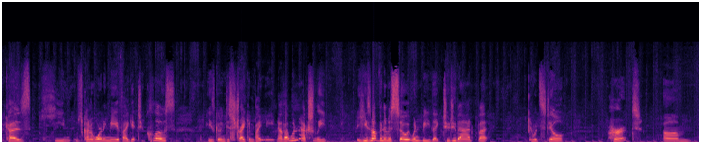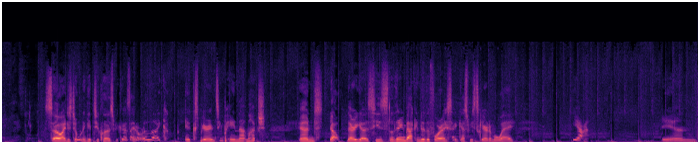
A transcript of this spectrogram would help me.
because he was kind of warning me if I get too close, he's going to strike and bite me. Now that wouldn't actually, he's not venomous, so it wouldn't be like too too bad, but it would still hurt. Um, so I just don't want to get too close because I don't really like experiencing pain that much. And no, there he goes. He's slithering back into the forest. I guess we scared him away. Yeah. And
